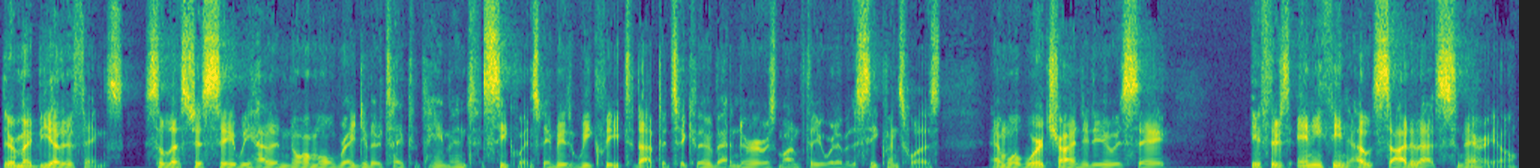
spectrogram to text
There might be other things. So let's just say we had a normal, regular type of payment sequence. Maybe it's weekly to that particular vendor or it's monthly or whatever the sequence was. And what we're trying to do is say, if there's anything outside of that scenario,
